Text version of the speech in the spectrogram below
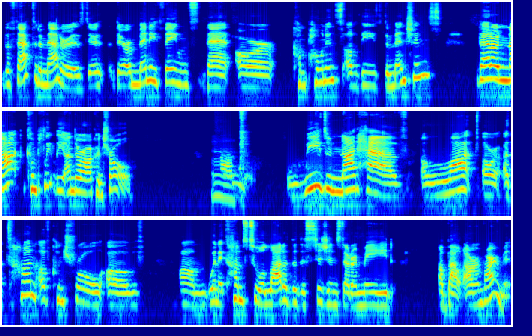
the fact of the matter is there there are many things that are components of these dimensions that are not completely under our control. Mm. Um, we do not have a lot or a ton of control of um, when it comes to a lot of the decisions that are made about our environment.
